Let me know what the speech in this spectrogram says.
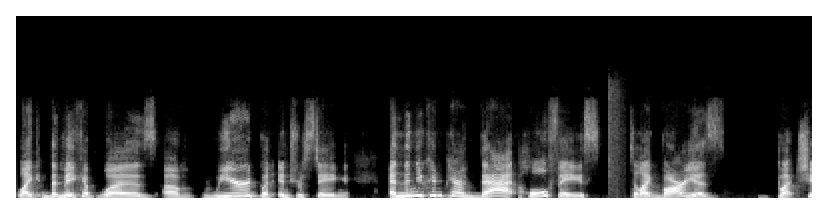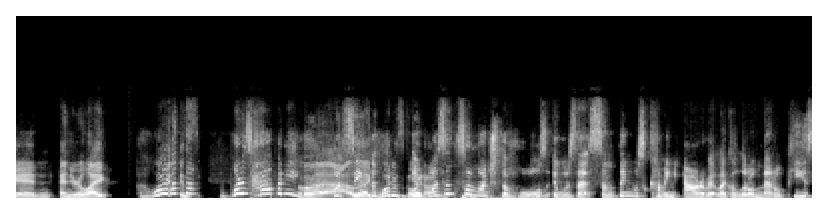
Like the makeup was um, weird but interesting. And then you compare that whole face to like Varria's butt chin, and you're like, what is What is happening? Ugh, see, like the- what is going it on? It wasn't so much the holes, it was that something was coming out of it, like a little metal piece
